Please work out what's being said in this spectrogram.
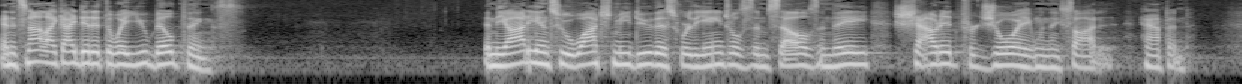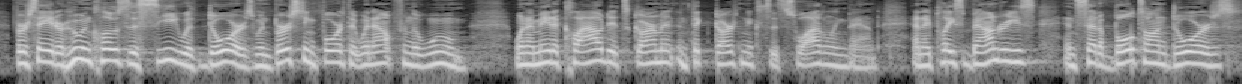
and it's not like I did it the way you build things. And the audience who watched me do this were the angels themselves, and they shouted for joy when they saw it happen. Verse 8 Or who enclosed the sea with doors? When bursting forth, it went out from the womb. When I made a cloud its garment and thick darkness its swaddling band. And I placed boundaries and set a bolt on doors,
